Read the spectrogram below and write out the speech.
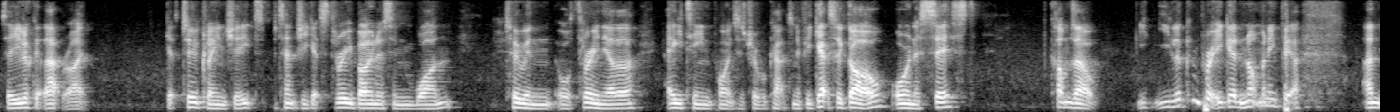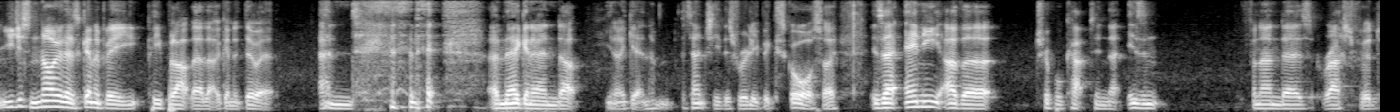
So you look at that, right? Gets two clean sheets, potentially gets three bonus in one, two in or three in the other. 18 points as triple captain. If he gets a goal or an assist, comes out, you, are looking pretty good. Not many people, and you just know there's going to be people out there that are going to do it, and and they're going to end up you know, getting potentially this really big score. So, is there any other triple captain that isn't Fernandes, Rashford,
